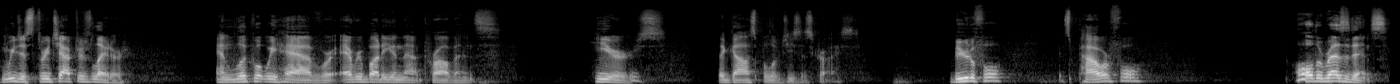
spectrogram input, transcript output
We just three chapters later and look what we have where everybody in that province hears the gospel of Jesus Christ. Beautiful, it's powerful. All the residents,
